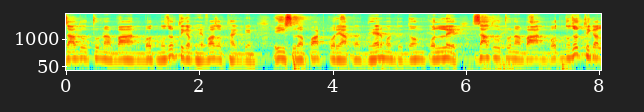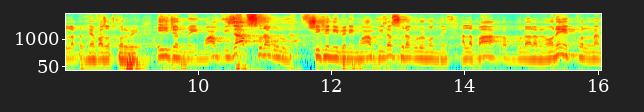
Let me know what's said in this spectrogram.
জাদু, টুনা, বান বদ নজর থেকে আপনি হেফাজত থাকবেন। এই সুরা পাঠ করে আপনার দেহের মধ্যে দম করলে জাদু, টুনা, বান বদ নজর থেকে আল্লাহ আপনাকে হেফাজত করবে। এই জন্য এই মহাবিজাত সুরাগুলো শিখে নেবেন। এই মহাবিজাত সুরাগুলোর মধ্যে আল্লাহ পাক রব্বুল আলমের অনেক কল্যাণ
